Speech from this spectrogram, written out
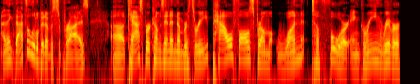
I think that's a little bit of a surprise. Uh, Casper comes in at number three. Powell falls from one to four, and Green River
